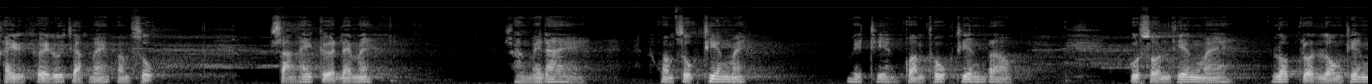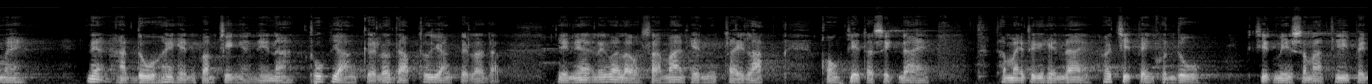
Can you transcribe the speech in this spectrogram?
ใครเคยรู้จักไหมความสุข สั่งให้เกิดได้ไหม สั่งไม่ได้ ความสุขเที่ยงไหมไม่เที่ยงความทุกข์เที่ยงเปล่า กุศลเที่ยงไหมโลภโกรธหลงเที่ยงไหม เนี่ยหัดดูให้เห็นความจริงอย่างนี้นะทุกอย่างเกิดแล้วดับ ทุกอย่างเกิดแล้วดับ อย่างนี้เรียกว่าเราสามารถเห็นไตรลักษณ์ของเจตสิกได้ทำไมถึงเห็นได้ เพราะจิตเป็นคนดู จิตมีสมาธิเป็น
